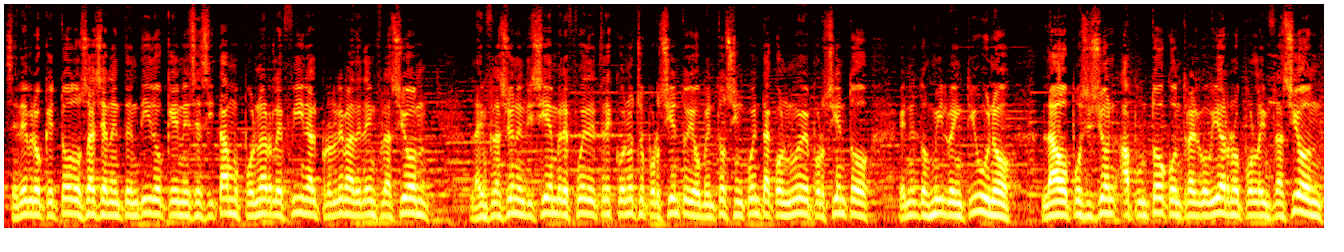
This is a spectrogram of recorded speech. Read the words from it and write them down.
Celebro que todos hayan entendido que necesitamos ponerle fin al problema de la inflación. La inflación en diciembre fue de 3,8% y aumentó 50,9% en el 2021. La oposición apuntó contra el gobierno por la inflación.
